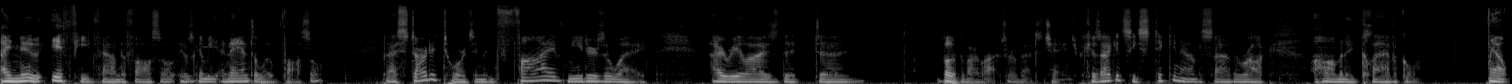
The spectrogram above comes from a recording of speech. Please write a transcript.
I knew if he'd found a fossil, it was going to be an antelope fossil. But I started towards him, and five meters away, I realized that uh, both of our lives were about to change because I could see sticking out of the side of the rock a hominid clavicle. Now,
